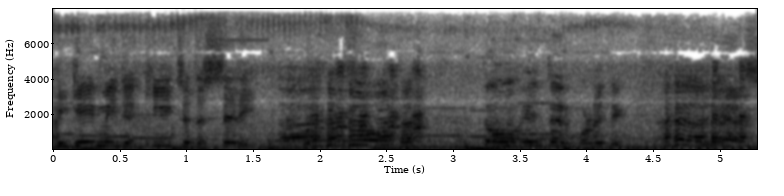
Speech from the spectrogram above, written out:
He gave me the key to the city. So, To enter politics. yes.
